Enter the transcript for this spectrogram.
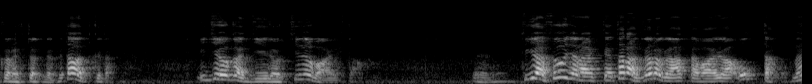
この一つの桁を作った。以上が16値の場合でした。次はそうじゃなくて、ただ0があった場合はオクタですね。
